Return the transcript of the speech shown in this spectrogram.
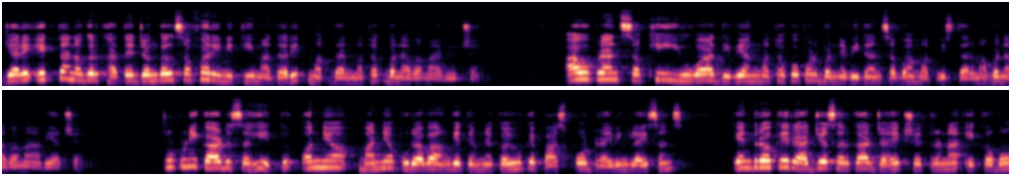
જ્યારે એકતાનગર ખાતે જંગલ સફારીની થીમ આધારિત મતદાન મથક બનાવવામાં આવ્યું છે. આ ઉપરાંત સખી, યુવા, દિવ્યાંગ મથકો પણ બંને વિધાનસભા મત વિસ્તારમાં બનાવવામાં આવ્યા છે. ચૂંટણી કાર્ડ સહિત અન્ય માન્ય પુરાવા અંગે તેમણે કહ્યું કે પાસપોર્ટ, ડ્રાઇવિંગ લાયસન્સ કેન્દ્ર કે રાજ્ય સરકાર જાહેર ક્ષેત્રના એકમો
